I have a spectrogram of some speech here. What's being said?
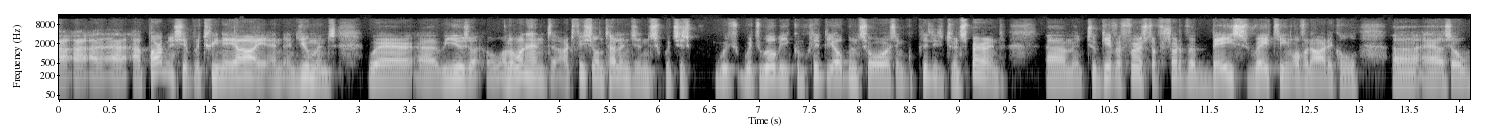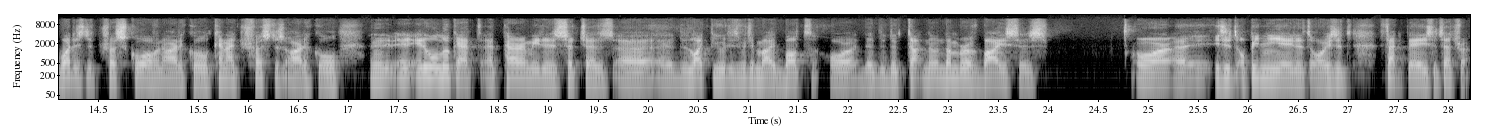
a, a, partnership between AI and, and humans, where uh, we use, on the one hand, artificial intelligence, which is which which will be completely open source and completely transparent, um, to give a first of sort of a base rating of an article. Uh, uh so, what is the trust score of an article? Can I trust this article? And it, it will look at, at parameters such as uh, the likelihood is written by a bot or the, the, the number of biases or uh, is it opinionated or is it fact based etc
